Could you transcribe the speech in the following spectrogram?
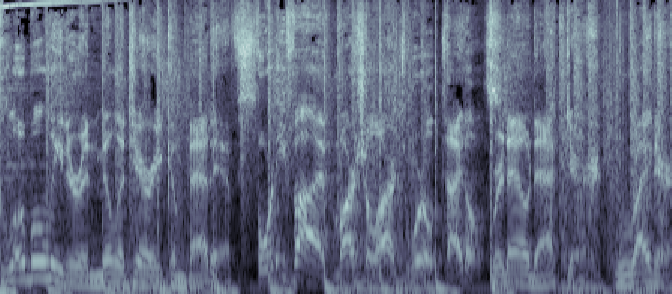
Global leader in military combatives, 45 martial arts world titles, renowned actor, writer,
